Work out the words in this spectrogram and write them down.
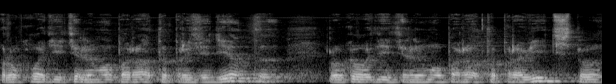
руководителем аппарата президента, руководителем аппарата правительства.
